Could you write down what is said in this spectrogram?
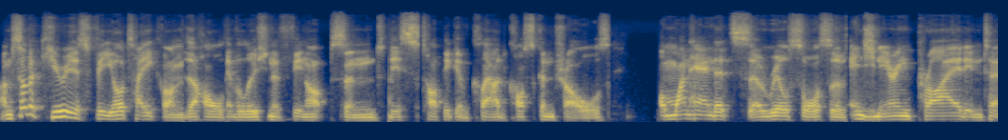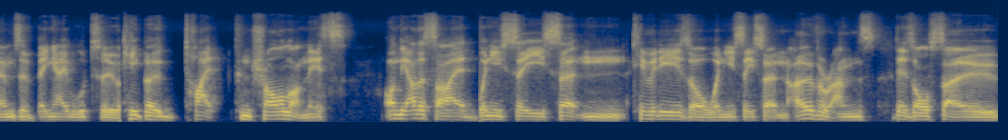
I'm sort of curious for your take on the whole evolution of FinOps and this topic of cloud cost controls. On one hand, it's a real source of engineering pride in terms of being able to keep a tight control on this. On the other side, when you see certain activities or when you see certain overruns, there's also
